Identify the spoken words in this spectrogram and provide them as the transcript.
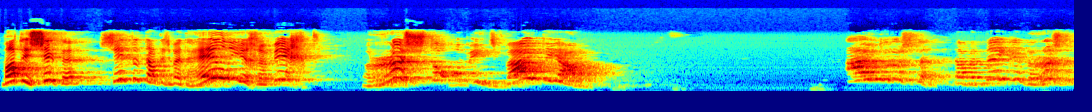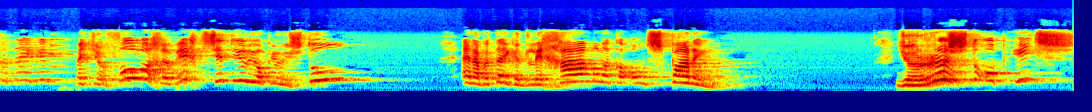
Wat is zitten? Zitten, dat is met heel je gewicht rusten op iets buiten jou. Uitrusten. Dat betekent, rusten betekent, met je volle gewicht zitten jullie op jullie stoel. En dat betekent lichamelijke ontspanning. Je rust op iets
